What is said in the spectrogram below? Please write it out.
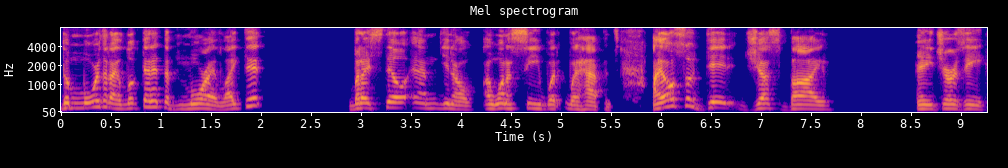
The more that I looked at it, the more I liked it. But I still am, you know, I want to see what what happens. I also did just buy a jersey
